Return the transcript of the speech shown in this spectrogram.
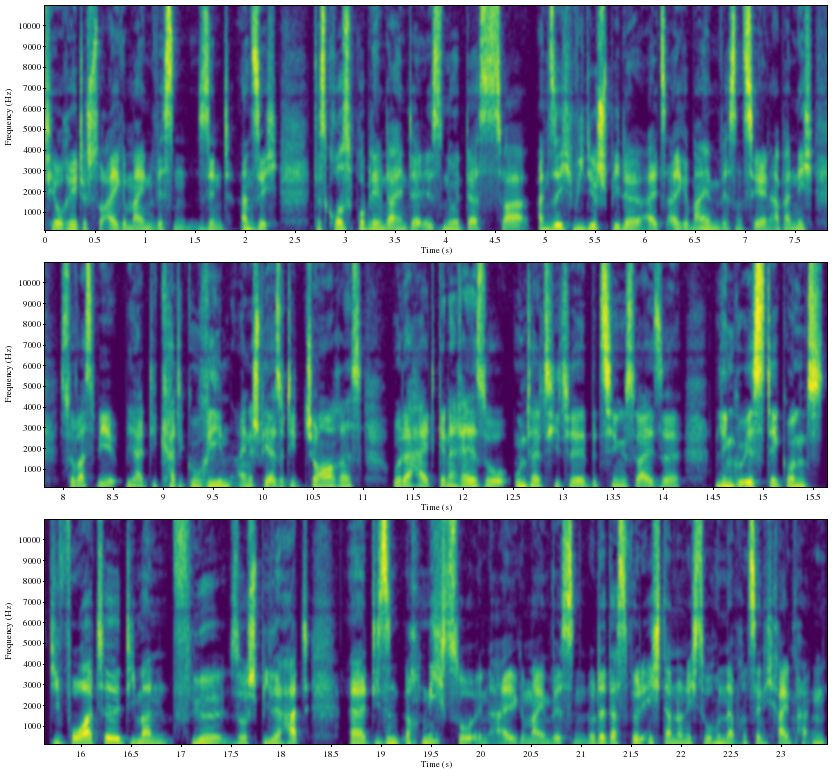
theoretisch so Allgemeinwissen sind an sich. Das große Problem dahinter ist nur, dass zwar an sich Videospiele als Allgemeinwissen zählen, aber nicht sowas wie ja, die Kategorien eines Spiels, also die Genres oder halt generell so Untertitel beziehungsweise Linguistik und die Worte, die man für so Spiele hat, äh, die sind noch nicht so in Allgemeinwissen oder das würde ich dann noch nicht so hundertprozentig reinpacken.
